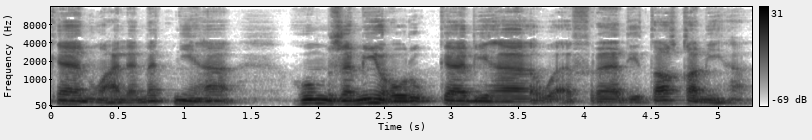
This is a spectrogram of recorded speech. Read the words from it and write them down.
كانوا على متنها هم جميع ركابها وأفراد طاقمها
